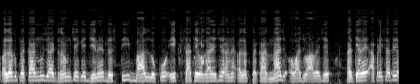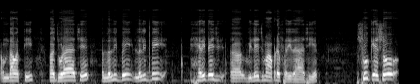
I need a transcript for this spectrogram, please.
અલગ પ્રકારનું જ આ ડ્રમ છે કે જેને દસથી બાર લોકો એક સાથે વગાડે છે અને અલગ પ્રકારના જ અવાજો આવે છે. અત્યારે આપણી સાથે અમદાવાદથી જોડાયા છે લલિતભાઈ લલિતભાઈ હેરિટેજ વિલેજમાં આપણે ફરી રહ્યા છીએ. શું કહેશો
